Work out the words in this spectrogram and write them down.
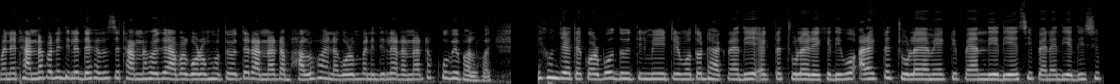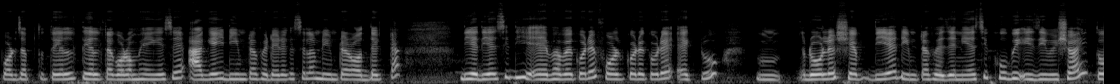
মানে ঠান্ডা পানি দিলে দেখা যাচ্ছে ঠান্ডা হয়ে যায়, আবার গরম হতে হতে রান্নাটা ভালো হয় না। গরম পানি দিলে রান্নাটা খুবই ভালো হয়। এখন যেটা করব, দুই তিন মিনিটের মতো ঢাকনা দিয়ে একটা চুলায় রেখে দিব। আরেকটা চুলায় আমি একটি প্যান দিয়ে দিয়েছি। প্যানে দিয়ে দিয়েছি পর্যাপ্ত তেল। তেলটা গরম হয়ে গেছে। আগেই ডিমটা ফেটে রেখেছিলাম। ডিমটার অর্ধেকটা দিয়ে দিয়েছি। দিয়ে এভাবে করে, ফোল্ড করে করে একটু রোলের শেপ দিয়ে ডিমটা ভেজে নিয়েছি। খুবই ইজি বিষয়। তো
